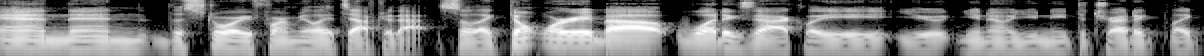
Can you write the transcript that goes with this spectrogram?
and then the story formulates after that. So like don't worry about what exactly you you know you need to try to like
